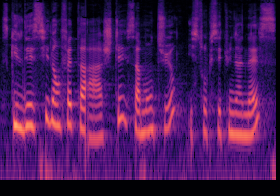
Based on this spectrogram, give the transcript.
Ce qu'il décide en fait à acheter sa monture, il se trouve que c'est une ânesse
